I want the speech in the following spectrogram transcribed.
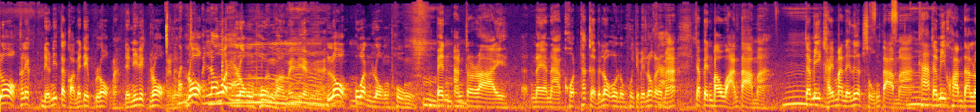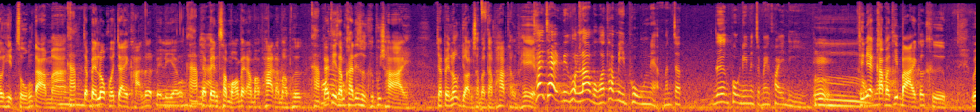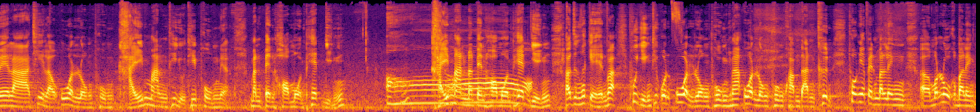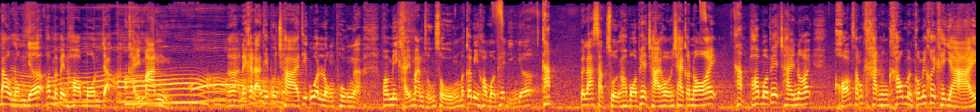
โรคเขาเรียกเดี๋ยวนี้แต่ก่อนไม่เรียกโรคนะเดี๋ยวนี้เรียกโรคนะมันโรคเป็นโรคอ้วนแล้ว ลงพุง ก่อนไม่เรียกไงโรคอ้วนลงพุงเป็นอันตรายในอนาคต ถ้าเกิดเป็นโรคอ้วนลงพุงจะเป็นโรคอะไรไหมจะเป็นเบาหวานตามมา จะมีไขมันในเลือดสูงตามมา ครับจะมีความดันโลหิตสูงตามมา ครับจะเป็นโรคหัวใจขาดเลือดไปเลี้ยง ครับจะเป็นสมองเป็นอัมพาตอัมพฤกษ์ครับและที่สำคัญที่สุดคือผู้ชาย จะเป็นโรคหย่อนสมรรถภาพทางเพศ ใช่ใช่มีคนเล่าบอกว่าถ้ามีพุงเนี่ยมันจะ เรื่องพวกนี้มันจะไม่ค่อยดี อืมทีเนี้ยคำอธิบายก็คือ เวลาที่เราอ้วนลงพุงไขมันที่อยู่ที่พุงเนี่ยมันเป็นฮอร์โมนเพศหญิง อ๋อ ไขมันมันเป็นฮอร์โมนเพศหญิง เราจึงสังเกตเห็นว่าผู้หญิงที่อ้วนๆลงพุงใช่ไหมอ้วนลงพุงความดันขึ้น พวกเนี้ยเป็นมะเร็งเอ่อมดลูกกับมะเร็งเต้านมเยอะเพราะมันเป็นฮอร์โมนจากไขมันาในขณะที่ผู้ชายที่อ้วนลงพุงอะพอมีไขมันสูงๆมันก็มีฮอร์โมนเพศหญิงเยอะ ครับ เวลาสัดส่วนของฮอร์โมนเพศชายฮอร์โมนเพศชายก็น้อย ครับพอฮอร์โมนเพศชายน้อยของสำคัญของเขามันก็ไม่ค่อยขยาย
